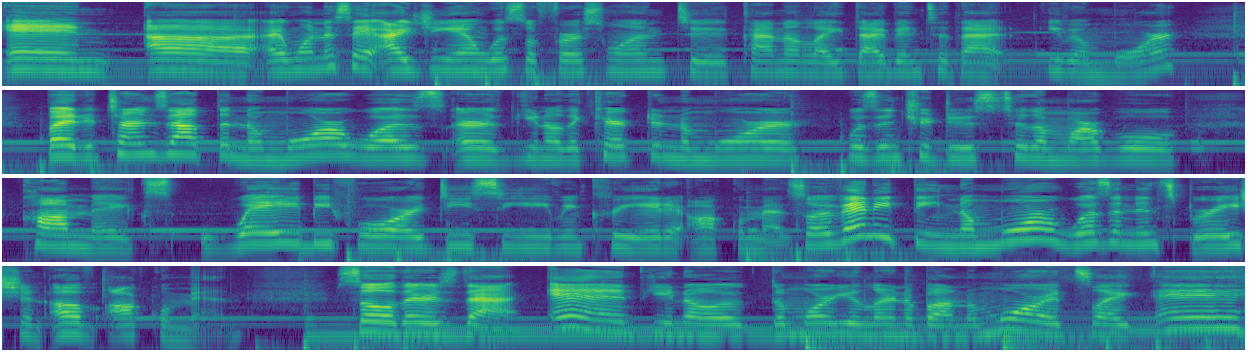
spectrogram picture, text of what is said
And uh, I want to say IGN was the first one to kind of like dive into that even more. But it turns out the Namor was, or you know, the character Namor was introduced to the Marvel comics way before DC even created Aquaman. So if anything, Namor was an inspiration of Aquaman. So there's that. And you know, the more you learn about Namor, it's like, eh,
